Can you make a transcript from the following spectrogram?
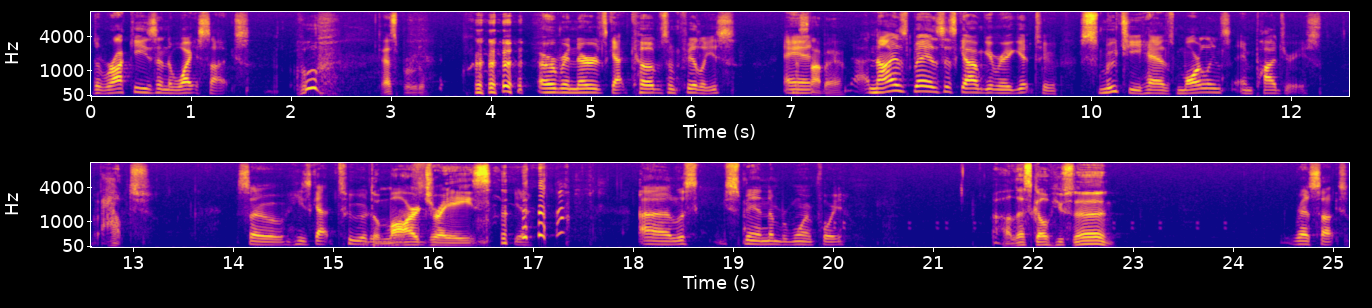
the Rockies and the White Sox. Whew, that's brutal. Urban Nerds got Cubs and Phillies. And That's not bad. Not as bad as this guy I'm getting ready to get to. Smoochie has Marlins and Padres. Ouch. So he's got two of the, The worst. Mardres. Yeah. uh, let's spin number one for you. Uh, let's go, Houston. Red Sox.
